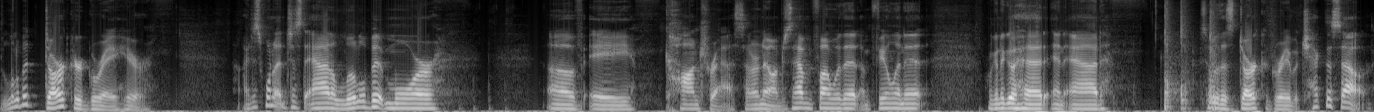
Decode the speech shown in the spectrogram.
a little bit darker gray here. I just want to just add a little bit more of a contrast. I don't know, I'm just having fun with it. I'm feeling it. We're gonna go ahead and add some of this darker gray, but check this out.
